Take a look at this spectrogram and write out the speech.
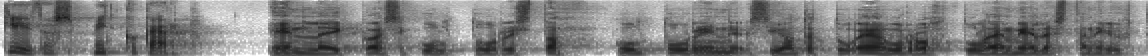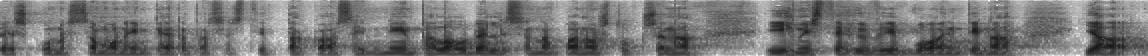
Kiitos. Mikko Kärnä en leikkaisi kulttuurista. Kulttuurin sijoitettu euro tulee mielestäni yhteiskunnassa moninkertaisesti takaisin niin taloudellisena panostuksena, ihmisten hyvinvointina ja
